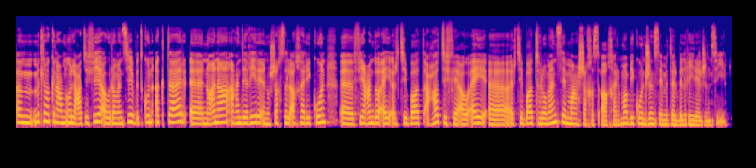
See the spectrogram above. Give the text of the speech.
مثل ما كنا عم نقول العاطفية أو الرومانسية بتكون أكتر آه، إنه أنا عندي غيرة إنه الشخص الآخر يكون آه، في عنده أي ارتباط عاطفي أو أي آه، ارتباط رومانسي مع شخص آخر ما بيكون جنسي مثل بالغيرة الجنسية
